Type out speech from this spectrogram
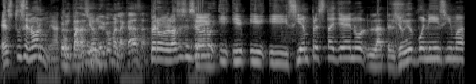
esto es enorme a Pero te vas a comparación. sentir como en la casa. Pero me lo hace sentir Sí. y, y, y, y siempre está lleno, la atención es buenísima,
